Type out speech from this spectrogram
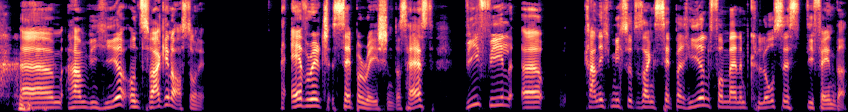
ähm, haben wir hier und zwar genau, Stoney. Average Separation. Das heißt, wie viel äh, kann ich mich sozusagen separieren von meinem closest Defender?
